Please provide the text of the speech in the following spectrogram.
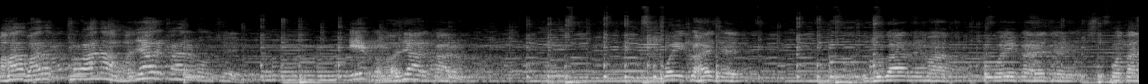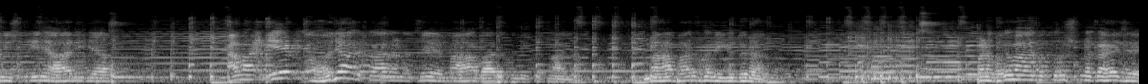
મહાભારત થવાના હજાર કારણો છે. એક હજાર કારણ. કોઈ કહે છે જુગારમાં કોઈ કહે છે, પોતાની સ્ત્રીને હારી ગયા. આવા એક હજાર કારણ છે મહાભારતની કથાના મહાભારત અને યુદ્ધના. પણ ભગવાન કૃષ્ણ કહે છે,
